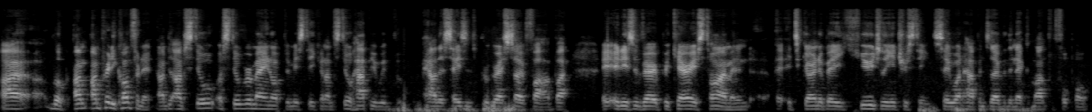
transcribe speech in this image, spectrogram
uh, look, I'm, I'm pretty confident. I'm, I'm, still I still remain optimistic, and I'm still happy with how the season's progressed so far. But it, it is a very precarious time, and it's going to be hugely interesting to see what happens over the next month of football.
